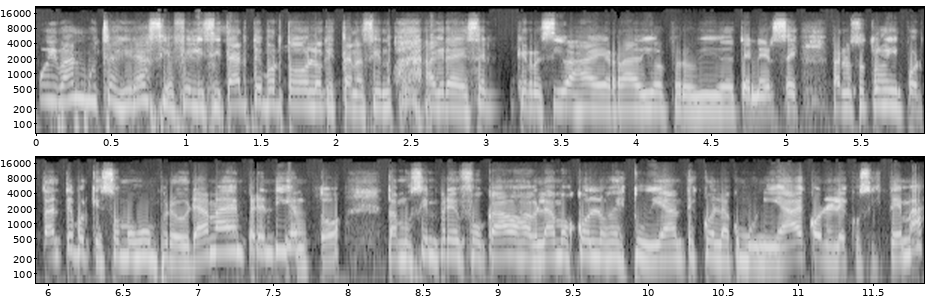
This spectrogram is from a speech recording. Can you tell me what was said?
Pues, Iván, muchas gracias. Felicitarte por todo lo que están haciendo. Agradecer que recibas a Radio, el prohibido detenerse. Para nosotros es importante porque somos un programa de emprendimiento. Estamos siempre enfocados, hablamos con los estudiantes, con la comunidad, con el ecosistema,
